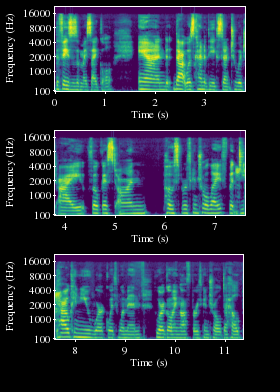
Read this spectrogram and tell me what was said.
the phases of my cycle. And that was kind of the extent to which i focused on post birth control life. But do, how can you work with women who are going off birth control to help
